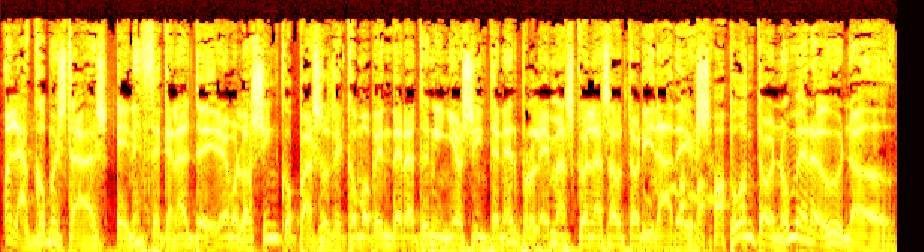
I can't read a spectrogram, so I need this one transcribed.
Hola, ¿cómo estás? En este canal te diremos los cinco pasos de cómo vender a tu niño sin tener problemas con las autoridades. Punto número uno.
